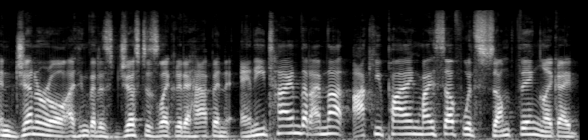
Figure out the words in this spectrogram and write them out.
in general, I think that is just as likely to happen anytime that I'm not occupying myself with something like I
